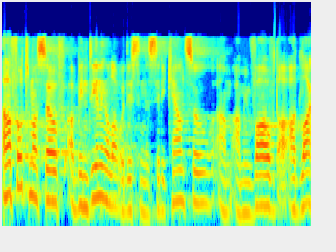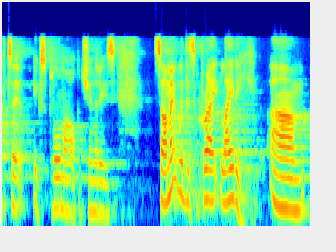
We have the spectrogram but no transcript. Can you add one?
And I thought to myself, I've been dealing a lot with this in the city council. Um, I'm involved. I'd like to explore my opportunities. So I met with this great lady. Um,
